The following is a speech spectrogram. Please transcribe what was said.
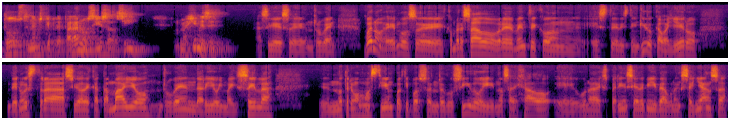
todos tenemos que prepararnos, y es así. Imagínense. Así es, eh, Rubén. Bueno, hemos eh, conversado brevemente con este distinguido caballero de nuestra ciudad de Catamayo, Rubén Darío y Maicela. Eh, no tenemos más tiempo, el tiempo se ha reducido y nos ha dejado eh, una experiencia de vida, una enseñanza.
